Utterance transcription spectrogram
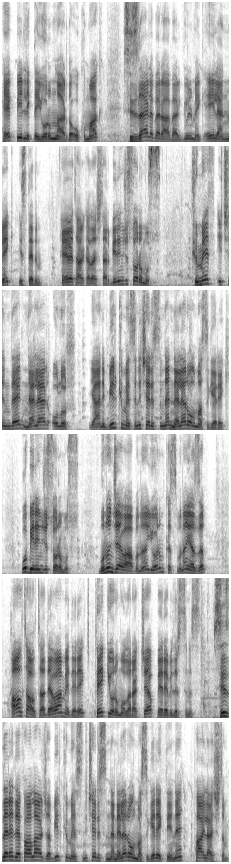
hep birlikte yorumlarda okumak, sizlerle beraber gülmek, eğlenmek istedim. Evet arkadaşlar birinci sorumuz. Kümes içinde neler olur? Yani bir kümesin içerisinde neler olması gerek? Bu birinci sorumuz. Bunun cevabını yorum kısmına yazıp alt alta devam ederek tek yorum olarak cevap verebilirsiniz. Sizlere defalarca bir kümesin içerisinde neler olması gerektiğini paylaştım.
